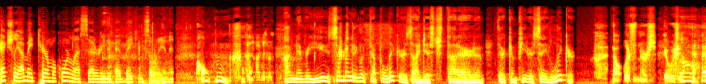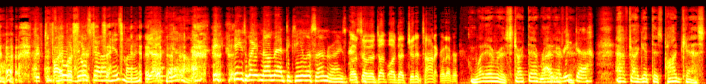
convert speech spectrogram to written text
actually, I made caramel corn last Saturday that had baking soda in it. Oh, hmm. I've never used. Somebody looked up liquors. I just thought I heard a, their computer say liquor. No, listeners, it was Oh. 55 know what listeners. Bill's got on his mind. Yeah. Yeah. He, he's waiting on that tequila sunrise. Oh, so uh, ju- uh, the gin and tonic, whatever. Whatever. Start that right after, Margarita. after I get this podcast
